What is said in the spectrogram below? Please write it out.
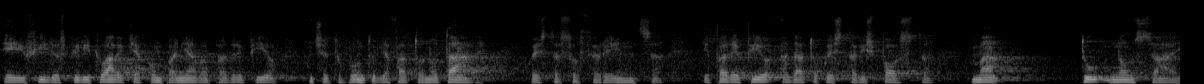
e il figlio spirituale che accompagnava Padre Pio a un certo punto gli ha fatto notare questa sofferenza e Padre Pio ha dato questa risposta, ma tu non sai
